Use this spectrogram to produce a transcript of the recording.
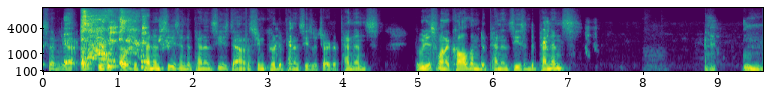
So I've got upstream codependencies and dependencies, downstream codependencies, which are dependents. Do we just want to call them dependencies and dependents? Hmm.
